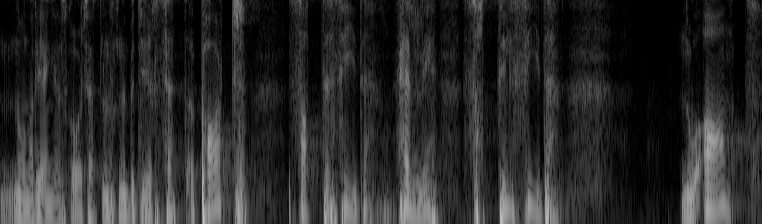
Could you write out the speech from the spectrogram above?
noen av de engelske oversettelsene, betyr 'set apart'. Satt til side. Hellig. Satt til side. Noe annet.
